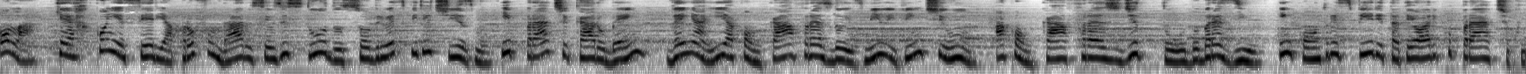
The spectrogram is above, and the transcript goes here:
Olá! Quer conhecer e aprofundar os seus estudos sobre o Espiritismo e praticar o bem? Vem aí a Concafras 2021, a Concafras de todo o Brasil. Encontro Espírita Teórico Prático,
